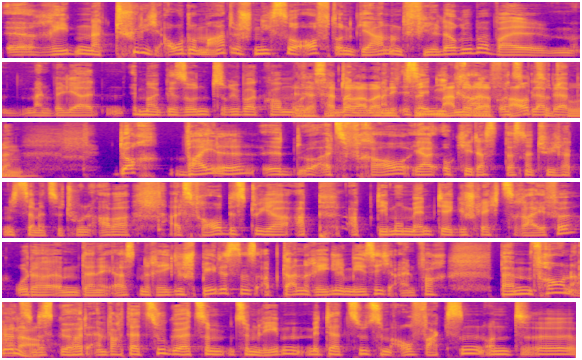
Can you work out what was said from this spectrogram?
äh, reden natürlich automatisch nicht so oft und gern und viel darüber, weil man will ja immer gesund rüberkommen. Das hat doch man, aber man nichts ja mit Mann oder Frau zu tun. Doch, weil äh, du als Frau, ja, okay, das, das natürlich hat nichts damit zu tun, aber als Frau bist du ja ab, ab dem Moment der Geschlechtsreife oder ähm, deiner ersten Regel spätestens ab dann regelmäßig einfach beim Frauenarzt. Genau. Und das gehört einfach dazu, gehört zum, zum Leben mit dazu, zum Aufwachsen und äh,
